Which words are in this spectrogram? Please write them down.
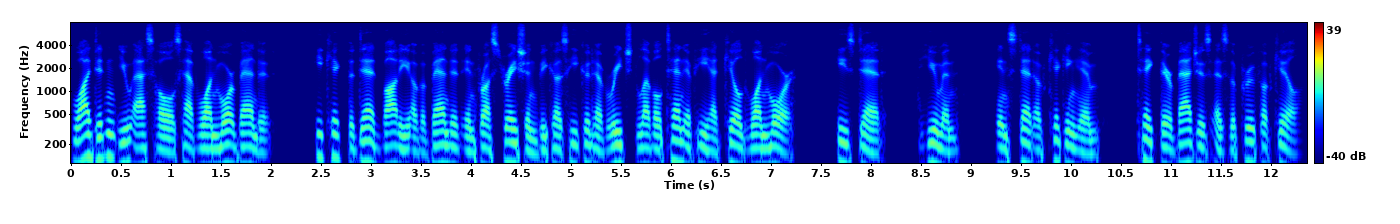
Why didn't you assholes have one more bandit? He kicked the dead body of a bandit in frustration because he could have reached level 10 if he had killed one more. He's dead, human, instead of kicking him, take their badges as the proof of kill.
